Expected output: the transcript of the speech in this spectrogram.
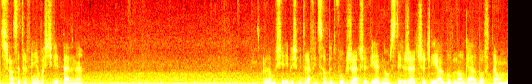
szanse trafienia właściwie pewne. Co prawda musielibyśmy trafić sobie dwóch rzeczy w jedną z tych rzeczy, czyli albo w nogę, albo w, tą,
